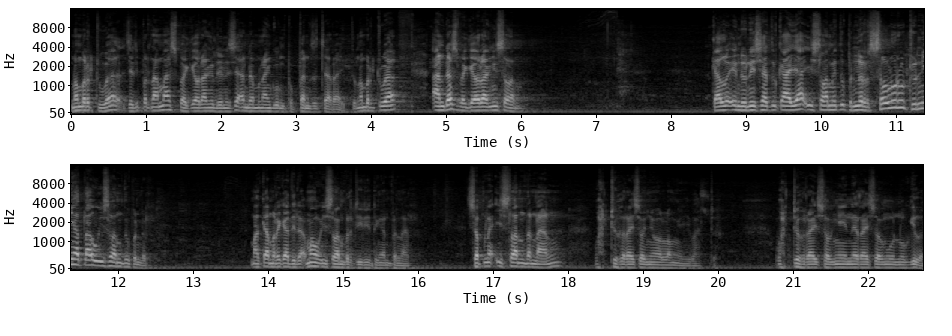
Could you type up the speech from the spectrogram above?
Nomor dua, jadi pertama sebagai orang Indonesia Anda menanggung beban sejarah itu. Nomor dua, Anda sebagai orang Islam. Kalau Indonesia itu kaya, Islam itu benar. Seluruh dunia tahu Islam itu benar maka mereka tidak mau Islam berdiri dengan benar. Sebenarnya Islam tenan, waduh raiso nyolong ini, waduh. Waduh raiso ngene, raiso ngono gitu.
